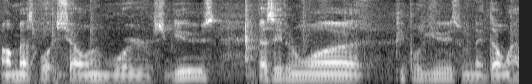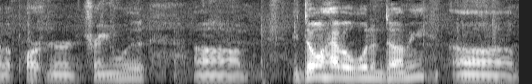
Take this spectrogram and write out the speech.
Um, that's what Shaolin warriors use. That's even what people use when they don't have a partner to train with. Um, you don't have a wooden dummy. Um,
